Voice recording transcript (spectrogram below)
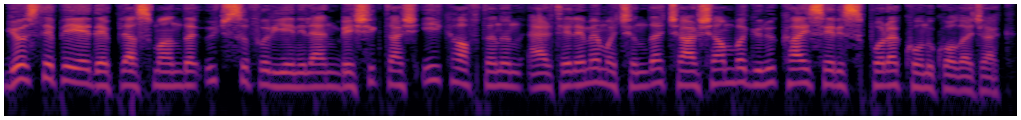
Göztepe'ye deplasmanda 3-0 yenilen Beşiktaş ilk haftanın erteleme maçında çarşamba günü Kayseri Spor'a konuk olacak.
